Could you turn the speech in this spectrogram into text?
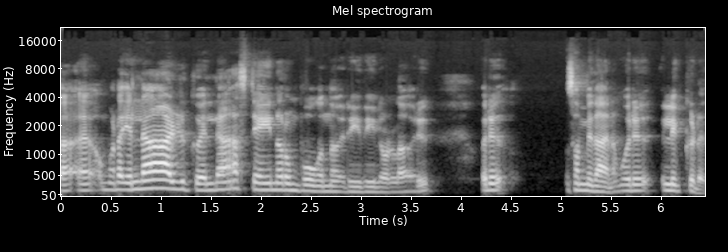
നമ്മുടെ എല്ലാ അഴുക്കും എല്ലാ സ്റ്റെയിനറും പോകുന്ന രീതിയിലുള്ള ഒരു ഒരു സംവിധാനം ഒരു ലിക്വിഡ്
